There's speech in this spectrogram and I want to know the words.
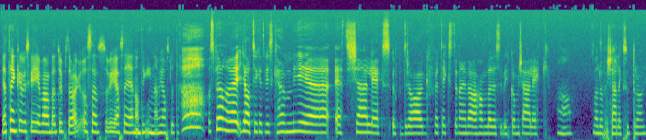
Jag tänker att vi ska ge varandra ett uppdrag och sen så vill jag säga någonting innan vi avslutar. Vad spännande. Jag tycker att vi kan ge ett kärleksuppdrag. För texterna idag handlade så mycket om kärlek. Ja. Vad då för kärleksuppdrag?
